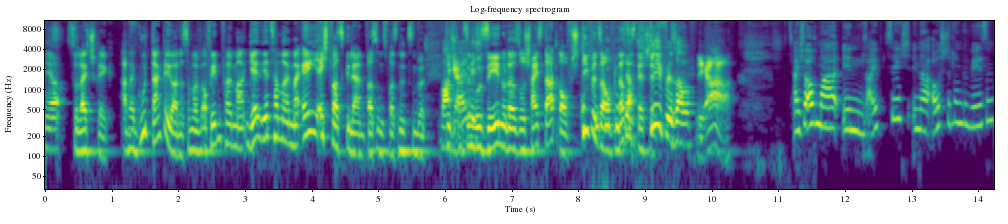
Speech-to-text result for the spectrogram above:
ja. so leicht schräg. Aber gut, danke, Johannes. Haben wir auf jeden Fall mal, je- jetzt haben wir mal ey, echt was gelernt, was uns was nützen wird. Die ganzen Museen oder so, scheiß da drauf. Stiefelsaufen, das ja, ist der Shit. Stiefelsau. Ja. Aber ich war auch mal in Leipzig in einer Ausstellung gewesen.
